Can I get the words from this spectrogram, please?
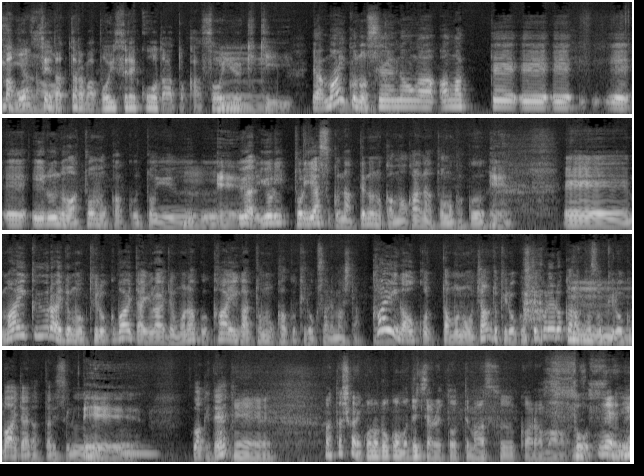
まあ。音声だったら、まあ、ボイスレコーダーとか、そういう機器。いや、マイクの性能が上がって、えーえーえーいるのはともかくという、うんええいわゆるより取りやすくなってるのかもわからないともかく、ええーマイク由来でも記録媒体由来でもなく、回がともかく記録されました。回が起こったものをちゃんと記録してくれるからこそうん記録媒体だったりするええわけで、ええまあ、確かにこの録音もデジタルで撮ってますから、まあ、そうですね、ね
